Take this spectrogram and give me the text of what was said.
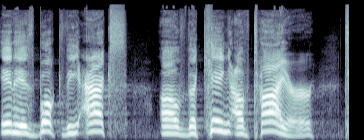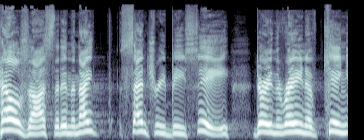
in his book, The Acts of the King of Tyre, tells us that in the ninth century BC, during the reign of King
